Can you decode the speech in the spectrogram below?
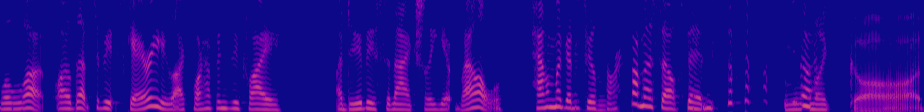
well, what? Well, that's a bit scary. Like, what happens if I I do this and I actually get well? How am I going to feel mm. sorry for myself then? oh my god!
